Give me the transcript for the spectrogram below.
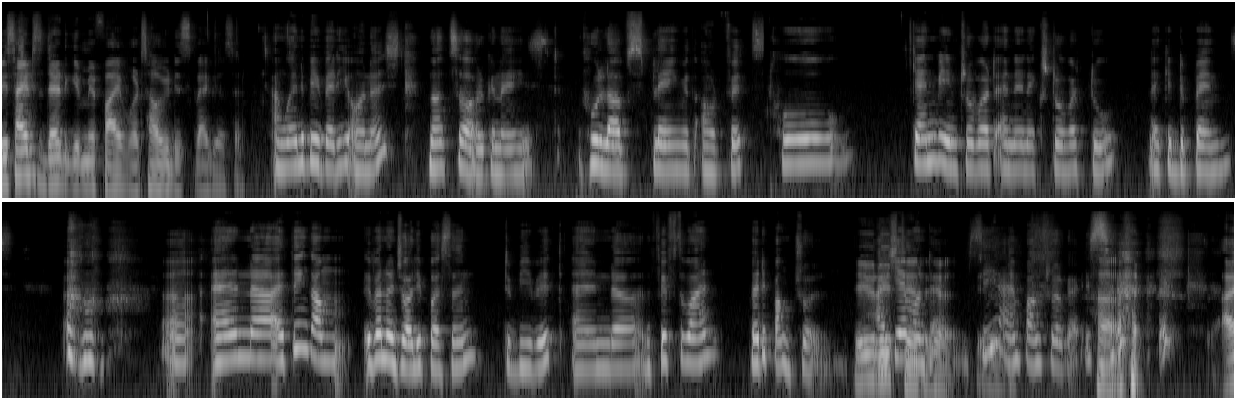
Besides that, give me five words. How you describe yourself? I'm going to be very honest, not so organized, who loves playing with outfits, who can be introvert and an extrovert too, like it depends. uh, and uh, I think I'm even a jolly person to be with. And uh, the fifth one, very punctual. You I came on time. yeah. See, I'm punctual, guys. I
